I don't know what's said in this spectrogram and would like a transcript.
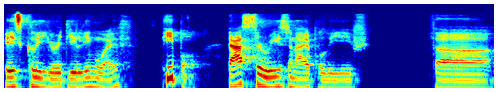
basically you're dealing with people. That's the reason I believe the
